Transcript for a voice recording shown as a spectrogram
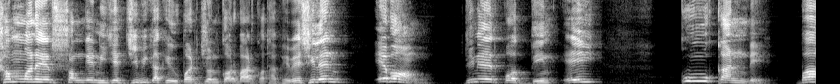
সম্মানের সঙ্গে নিজের জীবিকাকে উপার্জন করবার কথা ভেবেছিলেন এবং দিনের পর দিন এই কুকাণ্ডে বা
